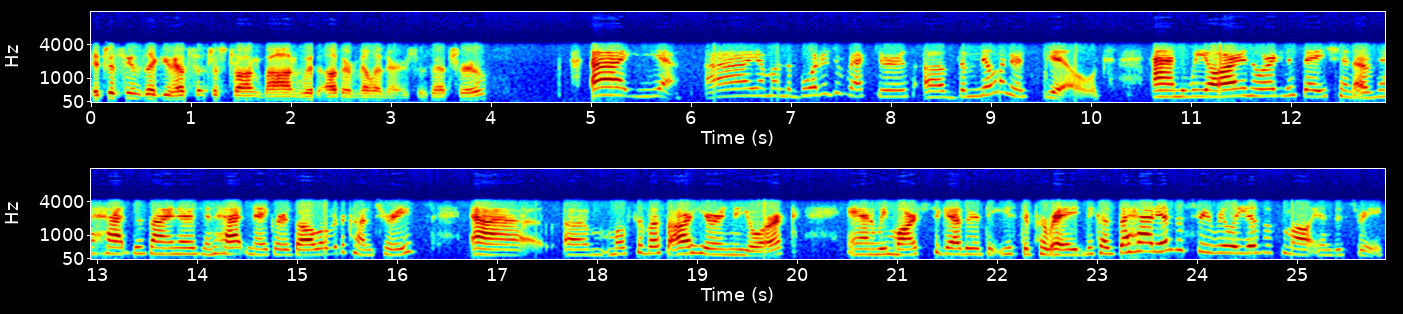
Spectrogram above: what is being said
It just seems like you have such a strong bond with other milliners. Is that true? Uh, yes, I am on the board of directors of the Milliners Guild, and we are an organization of hat designers and hat makers all over the country. Uh, um, most of us are here in New York, and we march together at the Easter parade because the hat industry really is a small industry.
